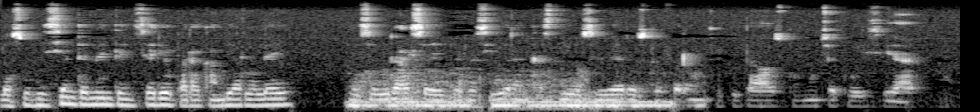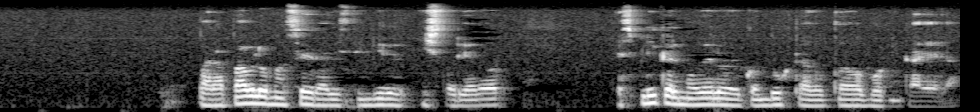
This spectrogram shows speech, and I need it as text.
lo suficientemente en serio para cambiar la ley y asegurarse de que recibieran castigos severos que fueron ejecutados con mucha publicidad. Para Pablo Macera, distinguido historiador, explica el modelo de conducta adoptado por Micaela.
